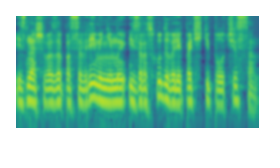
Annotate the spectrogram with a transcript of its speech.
Из нашего запаса времени мы израсходовали почти полчаса.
